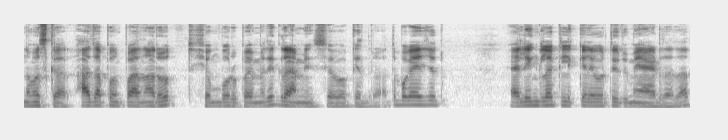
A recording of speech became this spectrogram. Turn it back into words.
नमस्कार. आज आपण पाहणार आहोत शंभर रुपयामध्ये ग्रामीण सेवा केंद्र. आता बघा याच्यात ह्या लिंकला क्लिक केल्यावरती तुम्ही ॲड झालात.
